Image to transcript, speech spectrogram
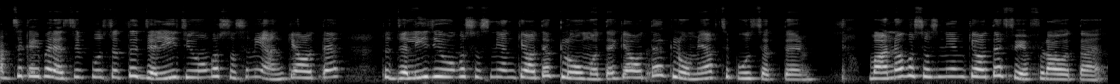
आपसे कई बार ऐसे पूछ सकते हैं, जलीय जीवों का श्वसनीय अंग क्या होता है? तो जलीय जीवों का श्वसनीय अंग क्या होता है? क्लोम होता है। क्या होता है? क्लोम, ये आपसे पूछ सकते हैं। मानव का श्वसनीय अंग क्या होता है? फेफड़ा होता है।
